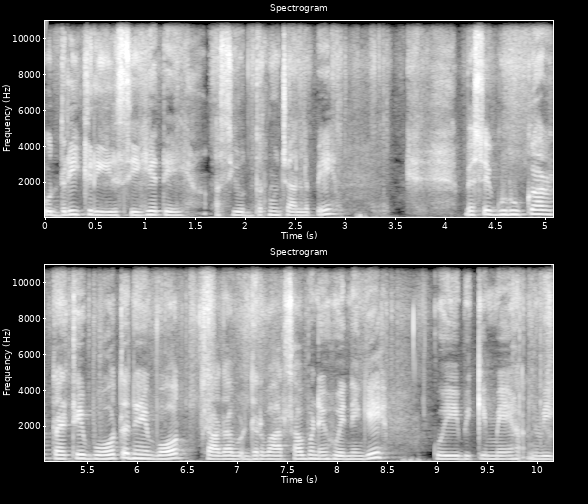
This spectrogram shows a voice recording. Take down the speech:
ਉਧਰ ਹੀ ਕਰੀਰ ਸੀਗੇ ਤੇ ਅਸੀਂ ਉਧਰ ਨੂੰ ਚੱਲ ਪਏ। ਵੈਸੇ ਗੁਰੂ ਘਰ ਤਾਂ ਇੱਥੇ ਬਹੁਤ ਨੇ, ਬਹੁਤ ਜ਼ਿਆਦਾ ਦਰਬਾਰ ਸਾਹਿਬ ਬਣੇ ਹੋਏ ਨੇਗੇ। ਕੋਈ ਵੀ ਕਿਵੇਂ ਹਨ ਵੀ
